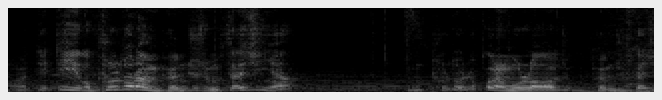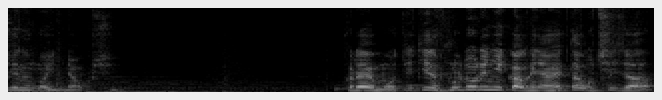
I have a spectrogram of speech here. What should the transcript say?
어, 띠띠 이거 풀돌하면 변주 좀 세지냐? 음, 풀돌일 걸 몰라가지고 변주 세지는 거 있냐 혹시? 그래 뭐 띠띠는 풀돌이니까 그냥 했다고 치자.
